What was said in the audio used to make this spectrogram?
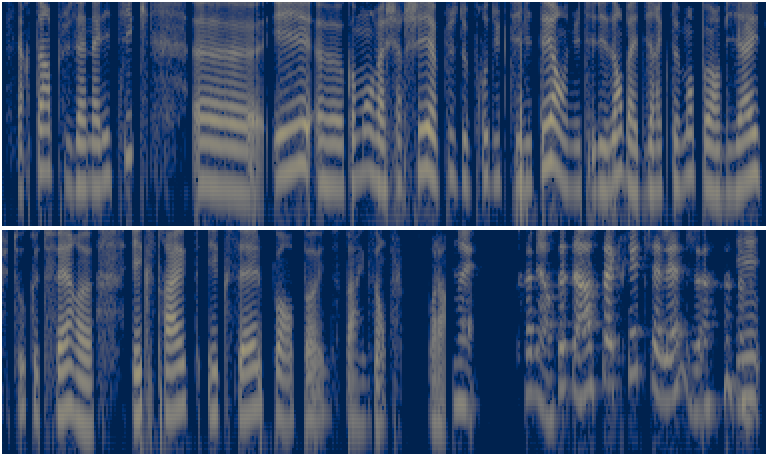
certains, plus analytique? Et comment on va chercher, plus de productivité en utilisant, bah, directement Power BI plutôt que de faire, Extract, Excel, PowerPoint, par exemple? Voilà. Ouais, très bien. Ça, c'est un sacré challenge. Mmh.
